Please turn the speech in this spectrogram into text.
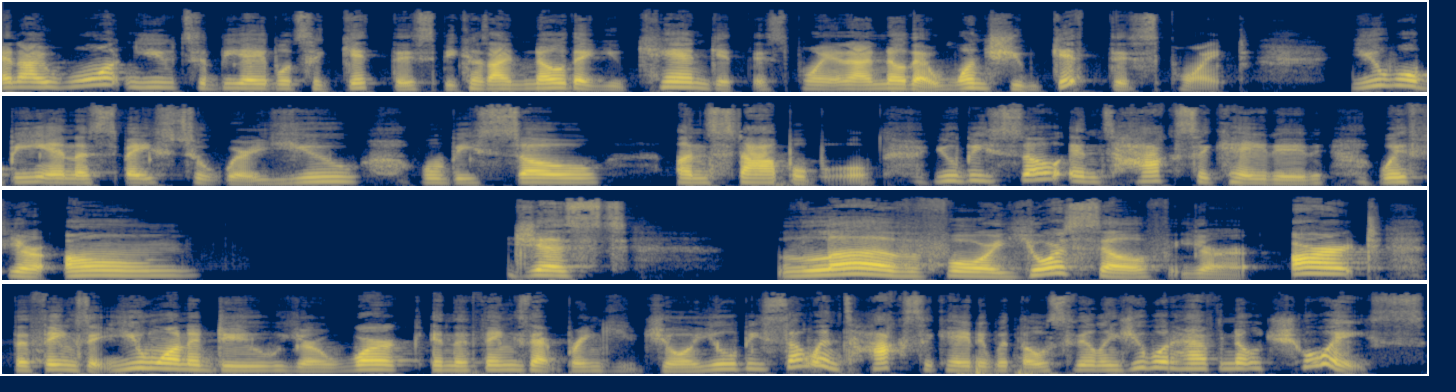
And I want you to be able to get this because I know that you can get this point and I know that once you get this point, you will be in a space to where you will be so unstoppable. You'll be so intoxicated with your own just love for yourself, your art, the things that you want to do, your work, and the things that bring you joy. You'll be so intoxicated with those feelings, you would have no choice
